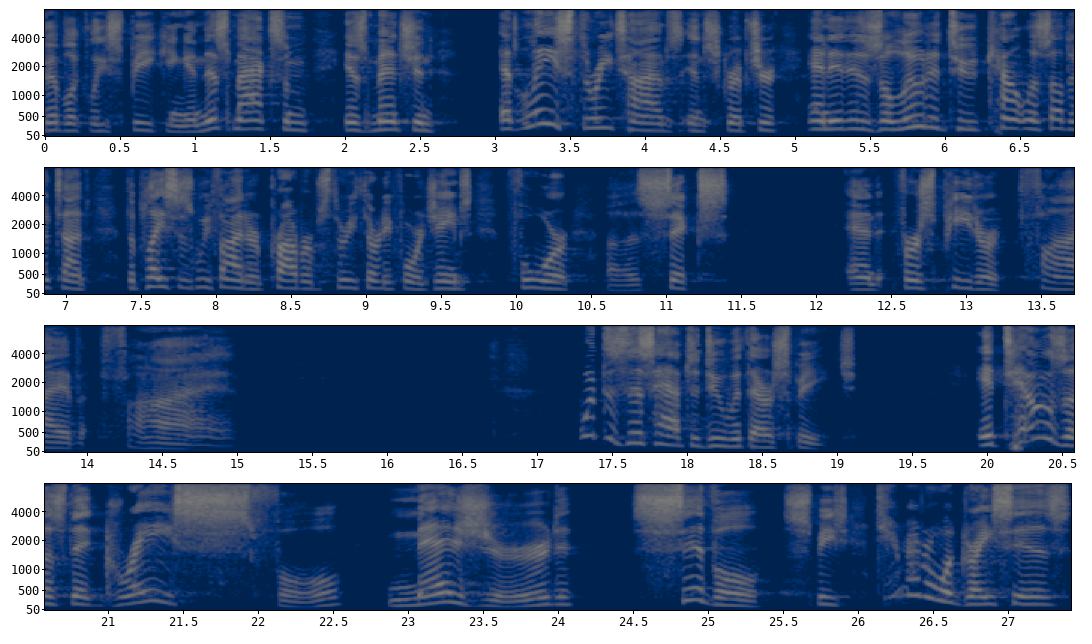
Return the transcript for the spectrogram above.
biblically speaking, and this maxim is mentioned at least three times in scripture and it is alluded to countless other times the places we find are proverbs 3.34 james 4 uh, 6 and 1 peter 5 5 what does this have to do with our speech? It tells us that graceful measured civil speech. Do you remember what grace is?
